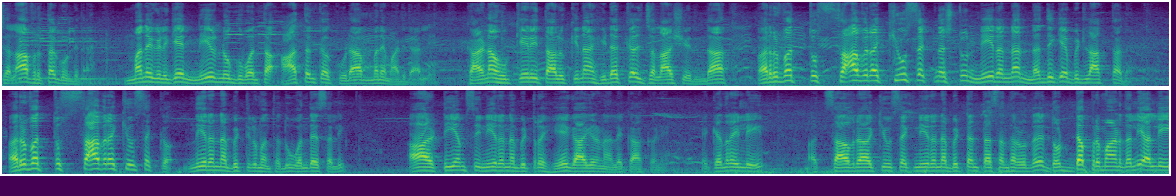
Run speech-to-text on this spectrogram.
ಜಲಾವೃತಗೊಂಡಿದೆ. ಮನೆಗಳಿಗೆ ನೀರು ನುಗ್ಗುವಂತ ಆತಂಕ ಕೂಡ ಮನೆ ಮಾಡಿದೆ ಅಲ್ಲಿ. ಕಾರಣ ಹುಕ್ಕೇರಿ ತಾಲೂಕಿನ ಹಿಡಕಲ್ ಜಲಾಶಯದಿಂದ ಅರವತ್ತು ಸಾವಿರ ಕ್ಯೂಸೆಕ್ನಷ್ಟು ನೀರನ್ನ ನದಿಗೆ ಬಿಡಲಾಗ್ತಾ ಇದೆ. ಅರವತ್ತು ಸಾವಿರ ಕ್ಯೂಸೆಕ್ ನೀರನ್ನ ಬಿಟ್ಟಿರುವಂಥದ್ದು ಒಂದೇ ಸಲ. ಆ ಟಿ ಎಂ ಸಿ ನೀರನ್ನು ಬಿಟ್ಟರೆ ಹೇಗಾಗಿರೋಣ ಲೆಕ್ಕ ಹಾಕೊಳ್ಳಿ. ಯಾಕೆಂದರೆ ಇಲ್ಲಿ ಹತ್ತು ಸಾವಿರ ಕ್ಯೂಸೆಕ್ ನೀರನ್ನು ಬಿಟ್ಟಂಥ ಸಂದರ್ಭದಲ್ಲಿ ದೊಡ್ಡ ಪ್ರಮಾಣದಲ್ಲಿ ಅಲ್ಲಿ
